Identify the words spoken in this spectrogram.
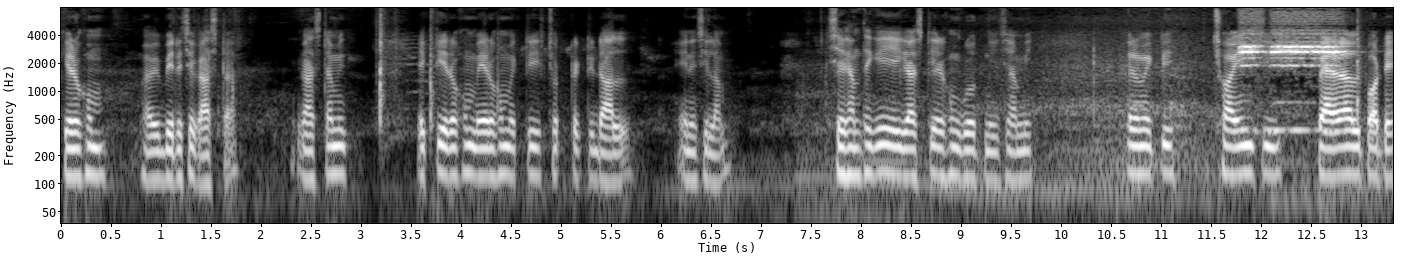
কীরকমভাবে বেড়েছে গাছটা। গাছটা আমি একটি এরকম এরকম একটি ছোট্ট একটি ডাল এনেছিলাম। সেখান থেকেই এই গাছটি এরকম গ্রোথ নিয়েছে। আমি এরকম একটি ছয় ইঞ্চি প্যারালাল পটে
